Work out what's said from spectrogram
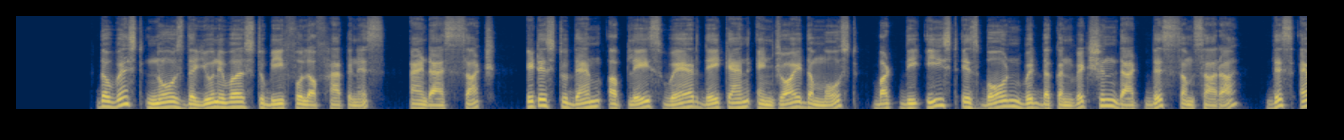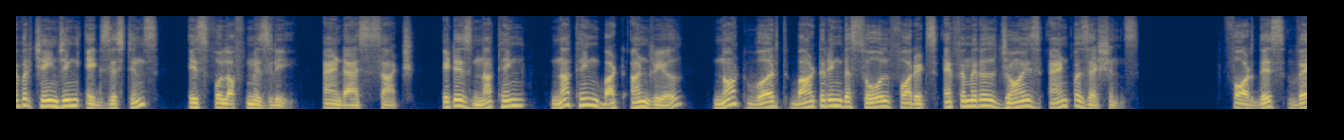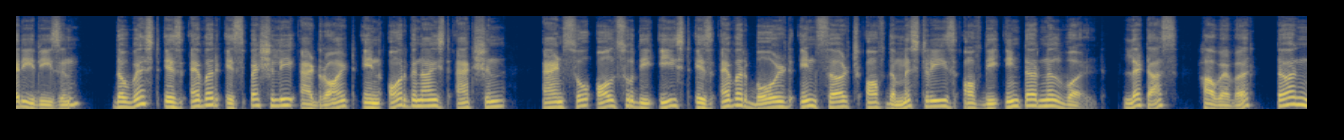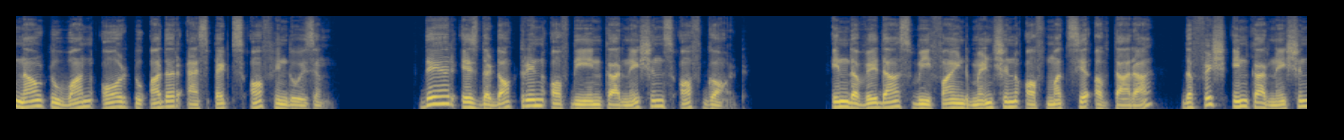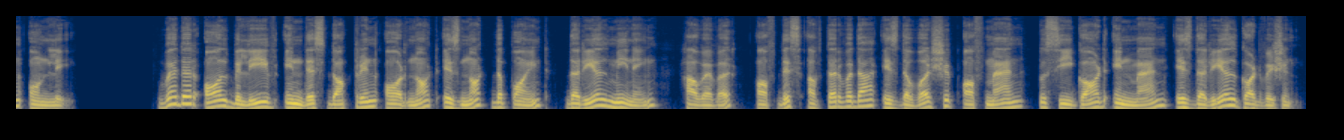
The West knows the universe to be full of happiness, and as such, it is to them a place where they can enjoy the most, but the East is born with the conviction that this samsara, this ever-changing existence, is full of misery, and as such, it is nothing, nothing but unreal, not worth bartering the soul for its ephemeral joys and possessions. For this very reason, the West is ever especially adroit in organized action, and so also the East is ever bold in search of the mysteries of the internal world. Let us, however, turn now to one or to other aspects of Hinduism. There is the doctrine of the incarnations of God. In the Vedas we find mention of Matsya Avatara, the fish incarnation only. Whether all believe in this doctrine or not is not the point, the real meaning, however, of this Avatarvada is the worship of man, to see God in man is the real God vision.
